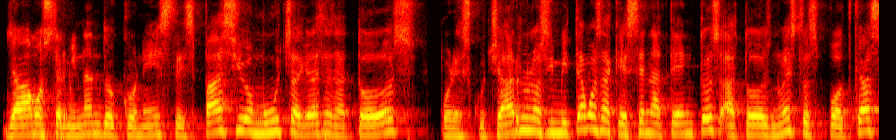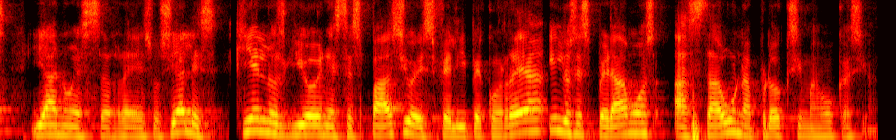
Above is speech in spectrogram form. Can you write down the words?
ya vamos terminando con este espacio. Muchas gracias a todos por escucharnos. Los invitamos a que estén atentos a todos nuestros podcasts y a nuestras redes sociales. Quien los guió en este espacio es Felipe Correa y los esperamos hasta una próxima ocasión.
